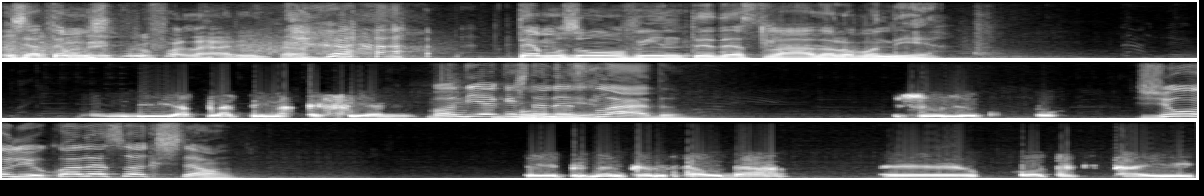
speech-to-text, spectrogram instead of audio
Eu já temos, falei por falar, então. temos um ouvinte desse lado. Alô, bom dia. Bom dia, Platina FM. Bom dia, quem Bom está dia. desse lado? Júlio. Júlio, qual é a sua questão? Eh, primeiro quero saudar eh, o Cota que está aí.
